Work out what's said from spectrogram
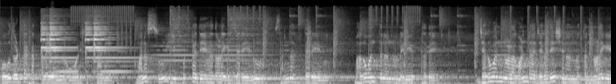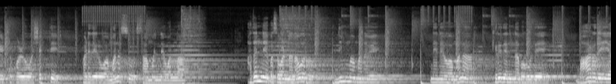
ಬಹುದೊಡ್ಡ ಕತ್ತಲೆಯನ್ನು ಓಡಿಸುತ್ತದೆ. ಮನಸ್ಸು ಈ ಪುಟ್ಟ ದೇಹದೊಳಗಿದ್ದರೇನು? ಸಣ್ಣದಿದ್ದರೇನು? ಭಗವಂತನನ್ನು ನೆನೆಯುತ್ತದೆ. ಜಗವನ್ನೊಳಗೊಂಡ ಜಗದೇಶನನ್ನು ತನ್ನೊಳಗೆ ಇಟ್ಟುಕೊಳ್ಳುವ ಶಕ್ತಿ ಪಡೆದಿರುವ ಮನಸ್ಸು ಸಾಮಾನ್ಯವಲ್ಲ. ಅದನ್ನೇ ಬಸವಣ್ಣನವರು ನಿಮ್ಮ ಮನವೇ. ನೆನೆಯುವ ಮನ ಕಿರಿದೆನ್ನಬಹುದೇ. ಭಾರತೀಯ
